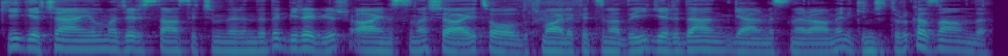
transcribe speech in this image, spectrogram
Ki geçen yıl Macaristan seçimlerinde de birebir aynısına şahit olduk. Muhalefetin adayı geriden gelmesine rağmen ikinci turu kazandı.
